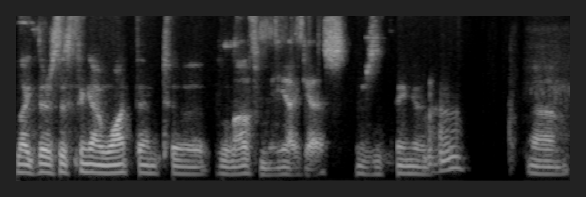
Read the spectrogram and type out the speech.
Like there's this thing I want them to love me. I guess there's a thing of Uh-huh. um,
